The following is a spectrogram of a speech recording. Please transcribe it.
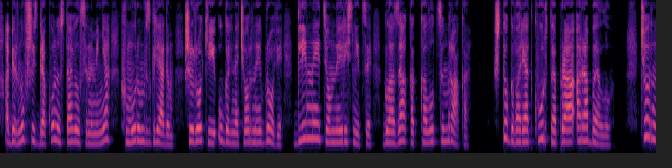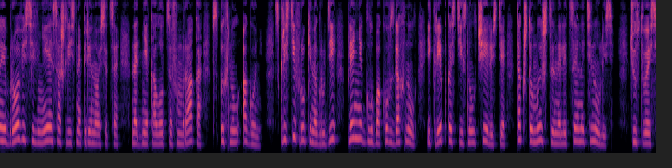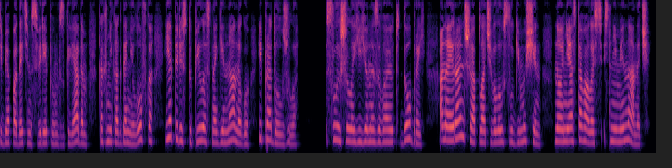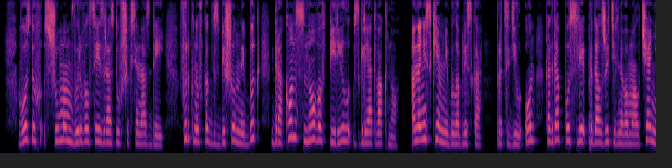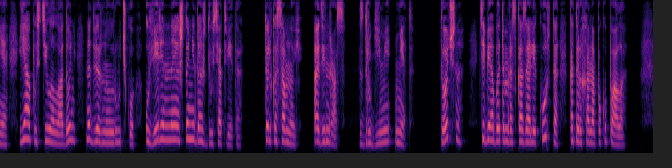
Обернувшись, дракон уставился на меня хмурым взглядом, широкие угольно-черные брови, длинные темные ресницы, глаза, как колодцы мрака. Что говорят Курта про Арабеллу? Черные брови сильнее сошлись на переносице. На дне колодцев мрака вспыхнул огонь. Скрестив руки на груди, пленник глубоко вздохнул и крепко стиснул челюсти, так что мышцы на лице натянулись. Чувствуя себя под этим свирепым взглядом, как никогда неловко, я переступила с ноги на ногу и продолжила. Слышала, ее называют доброй. Она и раньше оплачивала услуги мужчин, но не оставалась с ними на ночь. Воздух с шумом вырвался из раздувшихся ноздрей. Фыркнув, как взбешенный бык, дракон снова вперил взгляд в окно. Она ни с кем не была близка, процедил он, когда после продолжительного молчания я опустила ладонь на дверную ручку, уверенная, что не дождусь ответа. Только со мной. Один раз. С другими нет. Точно? Тебе об этом рассказали Курта, которых она покупала?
